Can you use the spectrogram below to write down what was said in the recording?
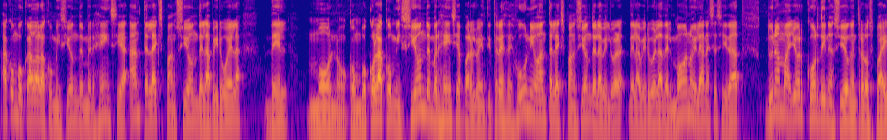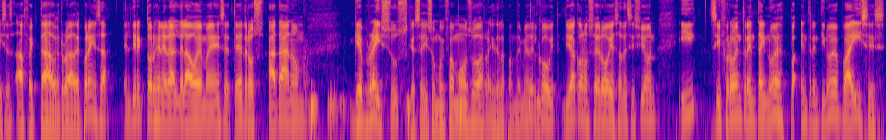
ha convocado a la Comisión de Emergencia ante la expansión de la viruela del mono. Convocó la comisión de emergencia para el 23 de junio ante la expansión de la, viruela, de la viruela del mono y la necesidad de una mayor coordinación entre los países afectados. En rueda de prensa, el director general de la OMS, Tedros Adhanom Ghebreyesus, que se hizo muy famoso a raíz de la pandemia del COVID, dio a conocer hoy esa decisión y cifró en 39, pa- en 39 países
